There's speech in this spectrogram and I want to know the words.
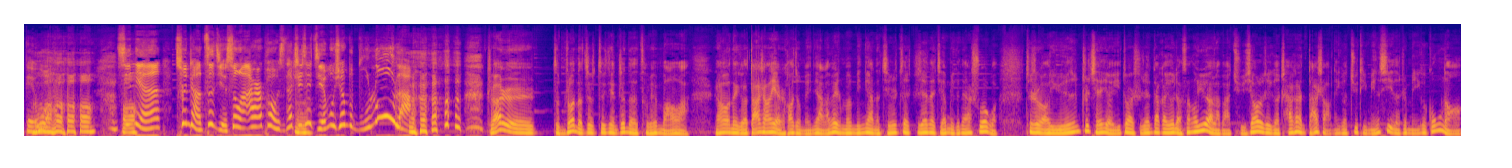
给我。我。今年村长自己送完 AirPods，他直接节目宣布不录了。主要是怎么说呢？就最近真的特别忙啊。然后那个打赏也是好久没念了。为什么没念呢？其实，在之前在节目里跟大家说过，就是网易云之前有一段时间，大概有两三个月了吧，取消了这个查看打赏那个具体明细的这么一个功能，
